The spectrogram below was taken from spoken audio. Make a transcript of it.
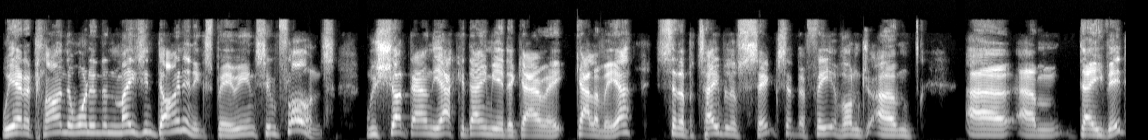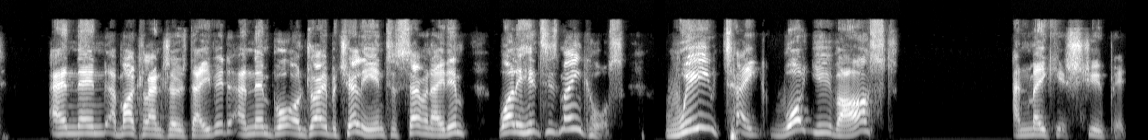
We had a client that wanted an amazing dining experience in Florence. We shut down the Accademia de Galleria, set up a table of six at the feet of um, uh, um, David, and then uh, Michelangelo's David, and then brought Andrea Bocelli in to serenade him while he hits his main course. We take what you've asked and make it stupid.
